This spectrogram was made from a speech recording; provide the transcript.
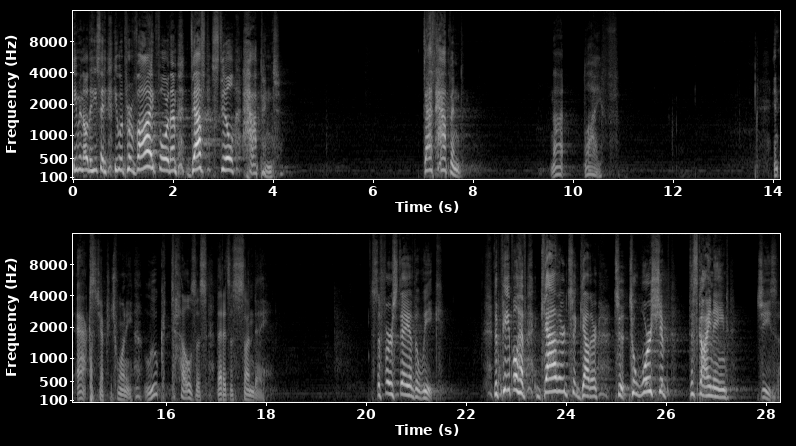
even though He said He would provide for them, death still happened. Death happened, not life. In Acts chapter 20, Luke tells us that it's a Sunday. It's the first day of the week. The people have gathered together to, to worship this guy named Jesus.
